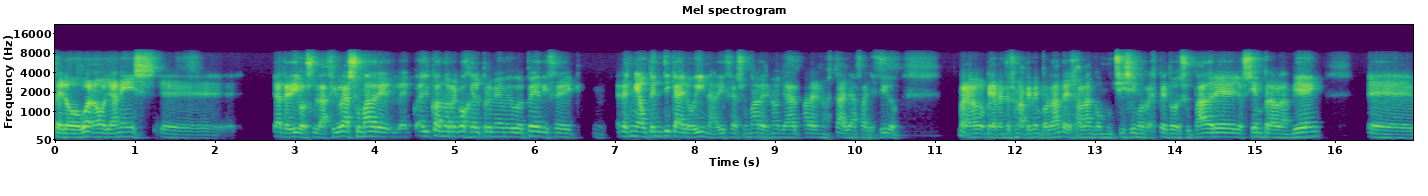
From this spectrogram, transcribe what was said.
Pero bueno, Yanis, eh, ya te digo, la figura de su madre, él cuando recoge el premio MVP dice, eres mi auténtica heroína, dice a su madre, ¿no? Ya el padre no está, ya ha fallecido. Bueno, obviamente es una pieza importante, ellos hablan con muchísimo respeto de su padre, ellos siempre hablan bien. Eh,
